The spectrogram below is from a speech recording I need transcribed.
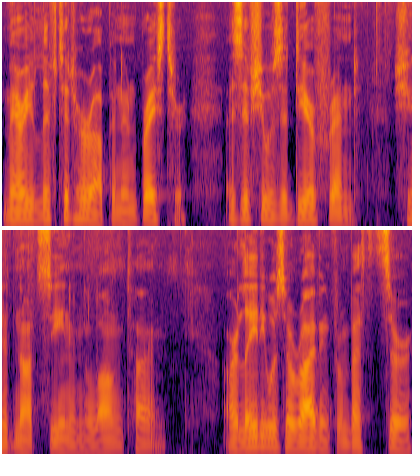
Mary lifted her up and embraced her, as if she was a dear friend she had not seen in a long time. Our Lady was arriving from Bethsur,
